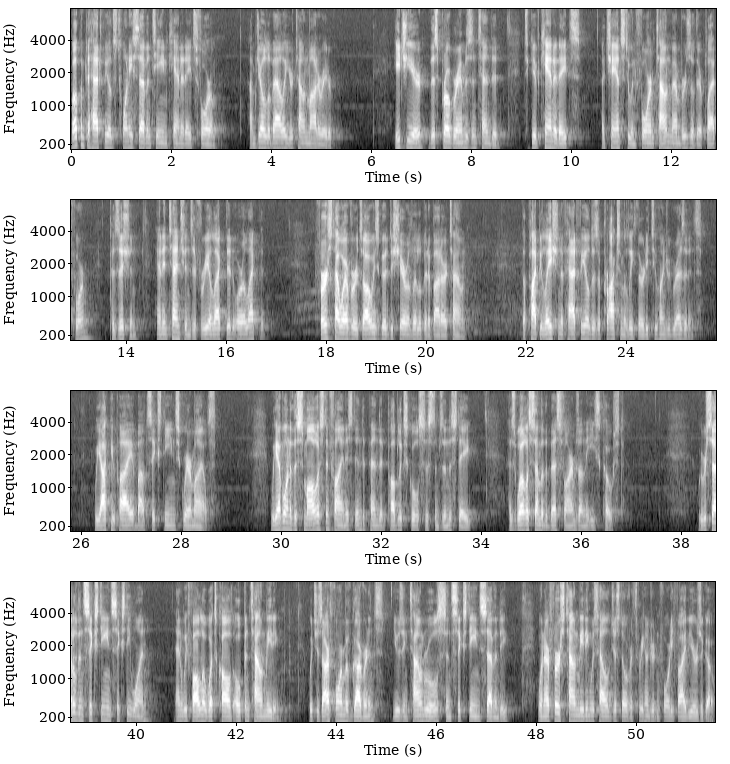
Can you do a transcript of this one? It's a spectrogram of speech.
Welcome to Hatfield's 2017 Candidates Forum. I'm Joe LaValle, your town moderator. Each year, this program is intended to give candidates a chance to inform town members of their platform, position, and intentions if re-elected or elected. First, however, it's always good to share a little bit about our town. The population of Hatfield is approximately 3,200 residents. We occupy about 16 square miles. We have one of the smallest and finest independent public school systems in the state, as well as some of the best farms on the East Coast. We were settled in 1661, and we follow what's called open town meeting, which is our form of governance using town rules since 1670, when our first town meeting was held just over 345 years ago.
